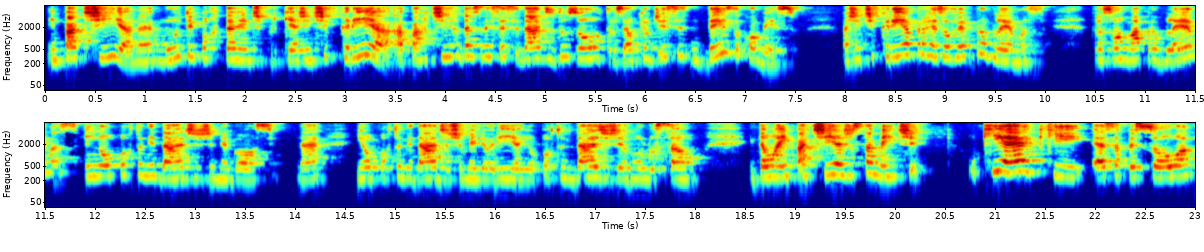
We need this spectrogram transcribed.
Empatia, né? Muito importante, porque a gente cria a partir das necessidades dos outros, é o que eu disse desde o começo. A gente cria para resolver problemas, transformar problemas em oportunidades de negócio, né? Em oportunidades de melhoria, em oportunidades de evolução. Então, a empatia é justamente o que é que essa pessoa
